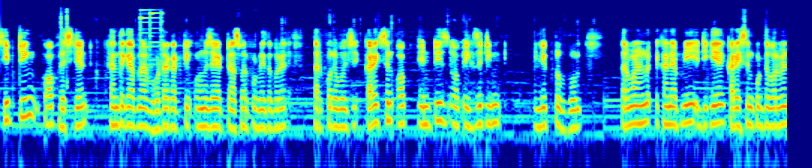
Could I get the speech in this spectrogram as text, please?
শিফটিং অফ রেসিডেন্ট এখান থেকে আপনার ভোটার কার্ডটি অন্য জায়গায় ট্রান্সফার করে নিতে পারেন। তারপরে বলছি correction of entries of existing electoral roll তার মানে হলো এখানে আপনি এটিকে কারেকশন করতে পারবেন।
